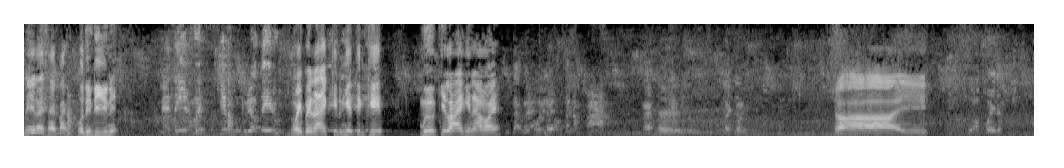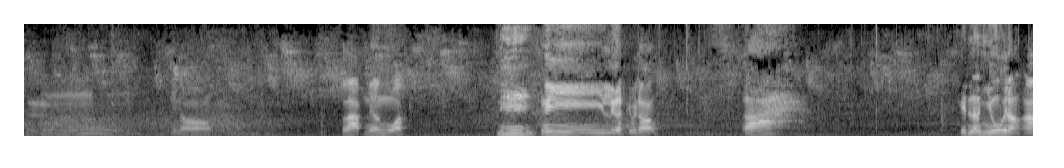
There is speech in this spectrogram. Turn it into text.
มีอะไรใส่ไปโอ้ดีดีอยู่นี่แม่ตีด้วยเก็บหมูเดียวตีด้วยไม่เป็นไรกินเงี้ยติงกีบมือกีไล่กินอร่อยตัดไปคนเลยใส่น้ำปลาเออใส่ก้นใช่หัวไปนะอืมพี่น้องลาบเนื้องัว นี่นี่เลือดครับพี่น้องอ่าเห็นแล้วหิวพี่น้องอะ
